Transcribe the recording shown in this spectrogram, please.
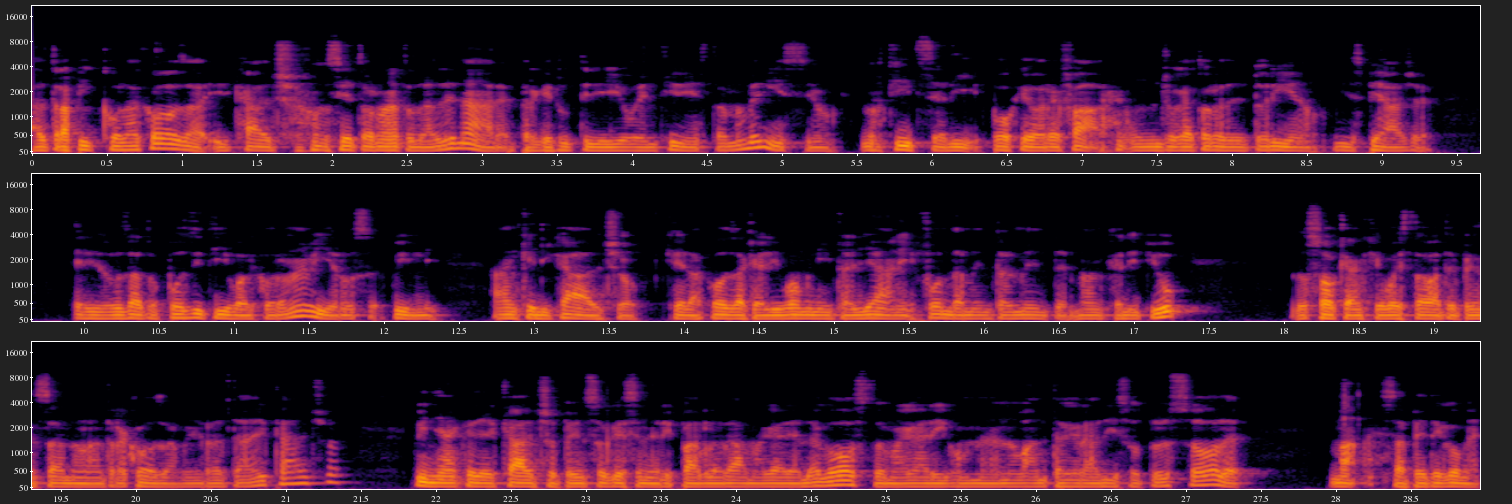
Altra piccola cosa, il calcio si è tornato ad allenare perché tutti gli Juventini stanno benissimo. Notizia di poche ore fa, un giocatore del Torino, mi spiace, è risultato positivo al coronavirus, quindi anche di calcio, che è la cosa che agli uomini italiani fondamentalmente manca di più, lo so che anche voi stavate pensando a un'altra cosa, ma in realtà è il calcio. Quindi anche del calcio penso che se ne riparlerà magari ad agosto, magari con 90 gradi sotto il sole, ma sapete com'è,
